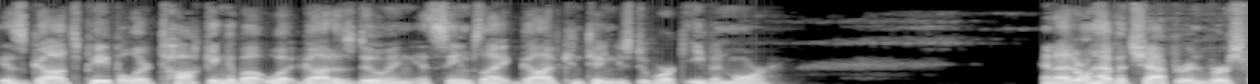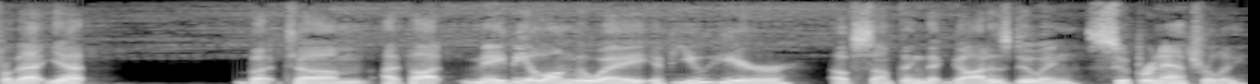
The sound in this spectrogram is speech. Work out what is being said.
as God's people are talking about what God is doing, it seems like God continues to work even more. And I don't have a chapter and verse for that yet, but um, I thought maybe along the way, if you hear of something that God is doing supernaturally,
